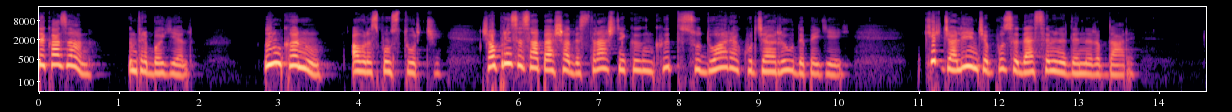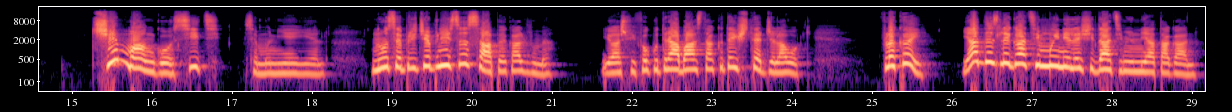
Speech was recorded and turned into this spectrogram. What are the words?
de cazan?" întrebă el. Încă nu," au răspuns turcii și au prins să sape așa de strașnic încât sudoarea curgea râu de pe ei. Chirgeali început să dea semne de nerăbdare. Ce mangosiți!" se mânie el. Nu se pricep nici să sape ca lumea. Eu aș fi făcut treaba asta cât îi șterge la ochi. Flăcăi, ia dezlegați mâinile și dați-mi un iatagan.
